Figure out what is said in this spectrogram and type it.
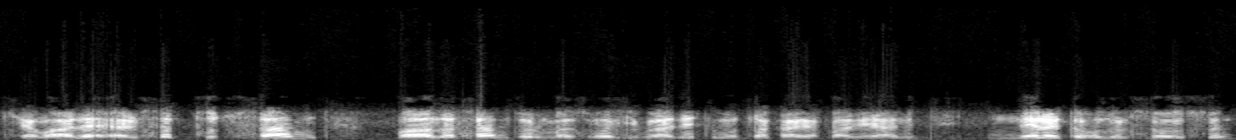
Kemale erse tutsan, bağlasan durmaz. O ibadeti mutlaka yapar. Yani nerede olursa olsun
